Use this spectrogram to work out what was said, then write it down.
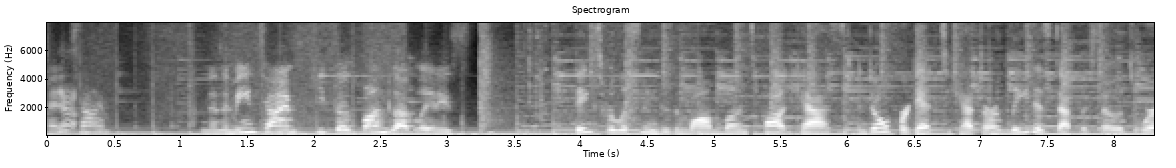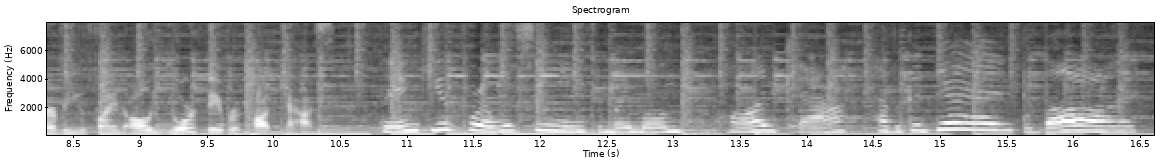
anytime. And in the meantime, keep those buns up, ladies. Thanks for listening to the Mom Buns podcast. And don't forget to catch our latest episodes wherever you find all your favorite podcasts. Thank you for listening to my mom's podcast. Have a good day. Bye bye.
